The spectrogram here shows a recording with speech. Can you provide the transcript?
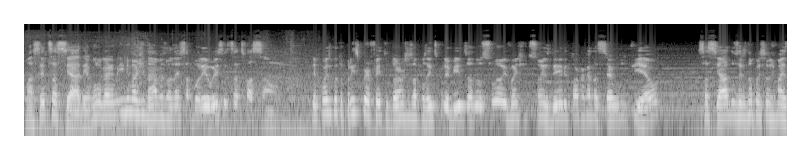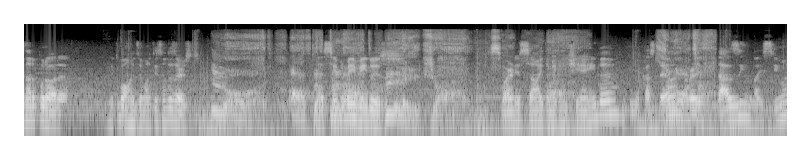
Macete saciado. Em algum lugar inimaginável, Slanesh saboreia o êxtase de satisfação. Depois, enquanto o príncipe perfeito dorme seus aposentos proibidos, adoçou o ivante de sonhos dele e toca cada servo fiel. Saciados, eles não precisam de mais nada por hora. Muito bom, reduzir a manutenção do exército. É sempre bem-vindo isso. Guarnição aí também que não tinha ainda. Aqui no castelo, Verdazin lá em cima.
